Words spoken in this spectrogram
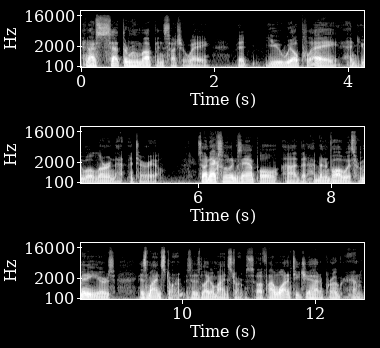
And I've set the room up in such a way that you will play and you will learn that material. So an excellent example uh, that I've been involved with for many years is Mindstorms, is Lego Mindstorms. So if I want to teach you how to program,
